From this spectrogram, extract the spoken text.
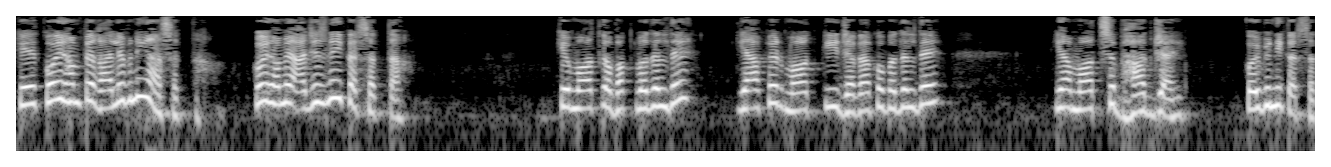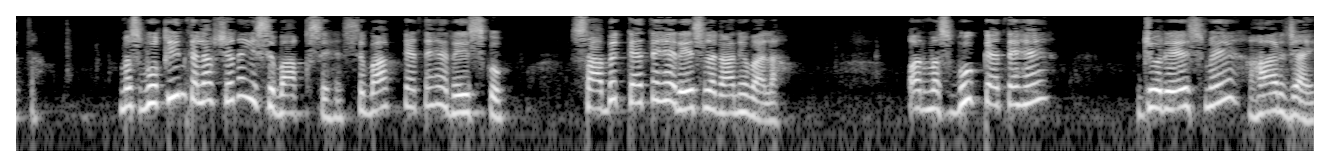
کہ کوئی ہم پہ غالب نہیں آ سکتا، کوئی ہمیں آجز نہیں کر سکتا کہ موت کا وقت بدل دے یا پھر موت کی جگہ کو بدل دے یا موت سے بھاگ جائے، کوئی بھی نہیں کر سکتا۔ مسبوقین کا لفظ جو نا، یہ سباق سے ہے۔ سباق کہتے ہیں ریس کو۔ سابق کہتے ہیں ریس لگانے والا۔ اور مسبوق کہتے ہیں جو ریس میں ہار جائے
